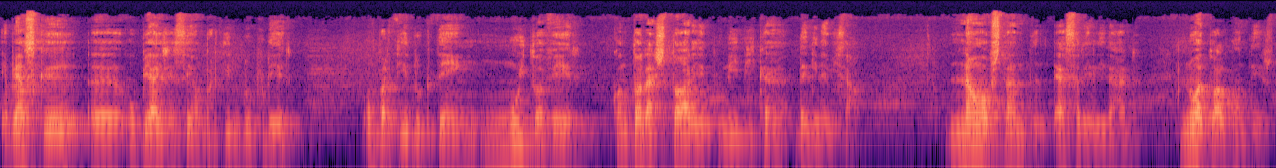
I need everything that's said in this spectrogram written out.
Eu penso que uh, o PAIGC é um partido do poder, um partido que tem muito a ver com toda a história política da Guiné-Bissau. Não obstante essa realidade, no atual contexto,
